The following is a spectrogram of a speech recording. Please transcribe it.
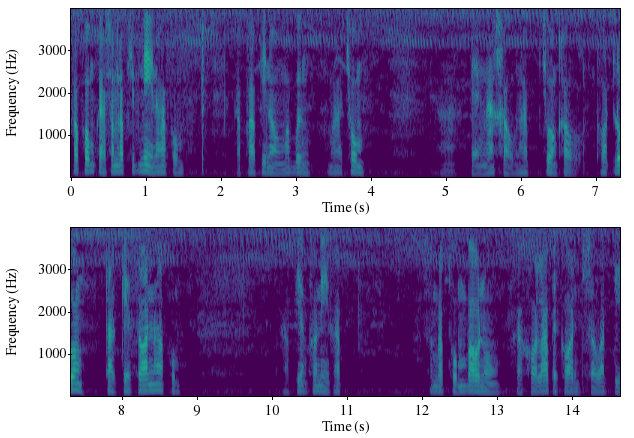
ครับผมกับสำหรับคลิปนี้นะครับ ผมกับพาพี่น้องมาเบิงมาชมแปลงหน้าเขานะครับ ช่วงเขาถอดล่วงตากเกสรนะครับผม เพียงเท่านี้ครับสำหรับผมเบาหนงขอลาไปก่อน สวัสดี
